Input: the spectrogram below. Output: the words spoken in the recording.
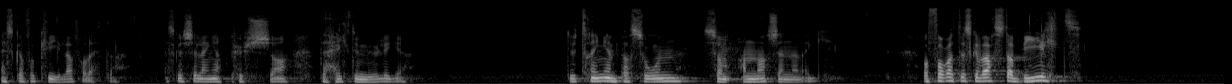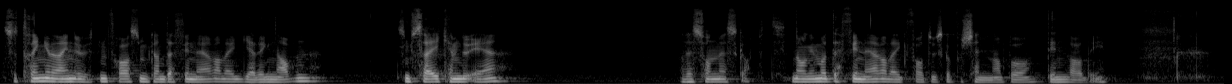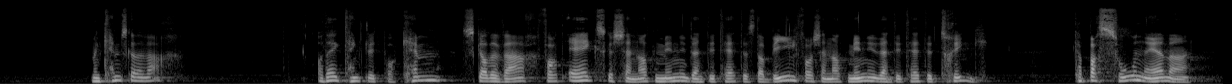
jeg skal få hvile fra dette? Jeg skal ikke lenger pushe det helt umulige. Du trenger en person som anerkjenner deg. Og for at det skal være stabilt, så trenger du en utenfra som kan definere deg, gi deg navn, som sier hvem du er. Og Det er sånn vi er skapt. Noen må definere deg for at du skal få kjenne på din verdi. Men hvem skal det være? Og det har jeg tenkt litt på. Hvem skal det være for at jeg skal kjenne at min identitet er stabil, for å kjenne at min identitet er trygg? Hva person er det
